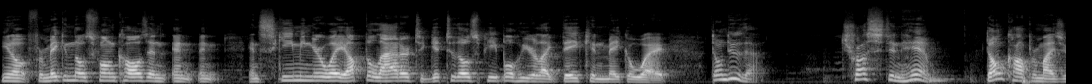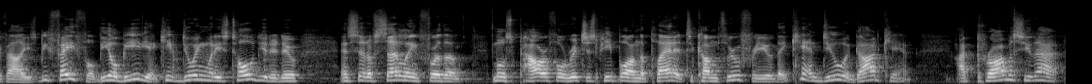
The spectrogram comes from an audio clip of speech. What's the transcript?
you know, for making those phone calls and, and, and, and scheming your way up the ladder to get to those people who you're like, they can make a way. Don't do that. Trust in Him. Don't compromise your values. Be faithful. Be obedient. Keep doing what He's told you to do instead of settling for the most powerful, richest people on the planet to come through for you. They can't do what God can. I promise you that.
